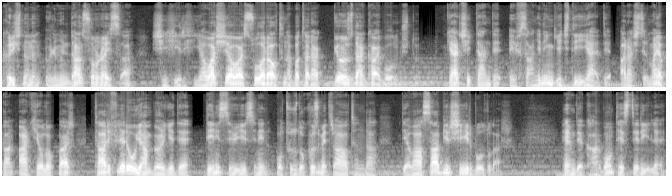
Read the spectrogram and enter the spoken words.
Krishna'nın ölümünden sonra ise şehir yavaş yavaş sular altına batarak gözden kaybolmuştu. Gerçekten de efsanenin geçtiği yerde araştırma yapan arkeologlar, tariflere uyan bölgede deniz seviyesinin 39 metre altında devasa bir şehir buldular. Hem de karbon testleriyle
